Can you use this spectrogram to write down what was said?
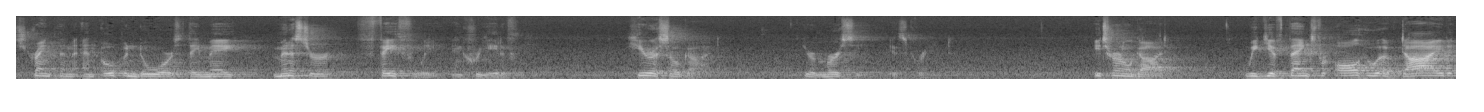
strengthen, and open doors that they may minister faithfully and creatively. Hear us, O God. Your mercy is great. Eternal God, we give thanks for all who have died,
